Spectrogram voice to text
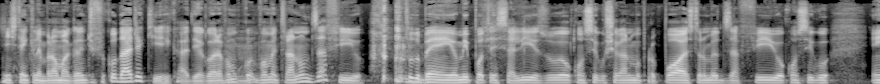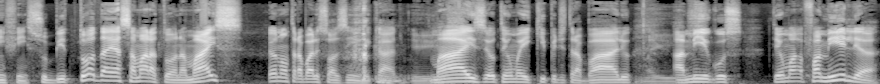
a gente tem que lembrar uma grande dificuldade aqui, Ricardo. E agora vamos, vamos entrar num desafio. Tudo bem, eu me potencializo, eu consigo chegar no meu propósito, no meu desafio, eu consigo, enfim, subir toda essa maratona, mas eu não trabalho sozinho, Ricardo. Isso. mas eu tenho uma equipe de trabalho, Isso. amigos, tenho uma família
